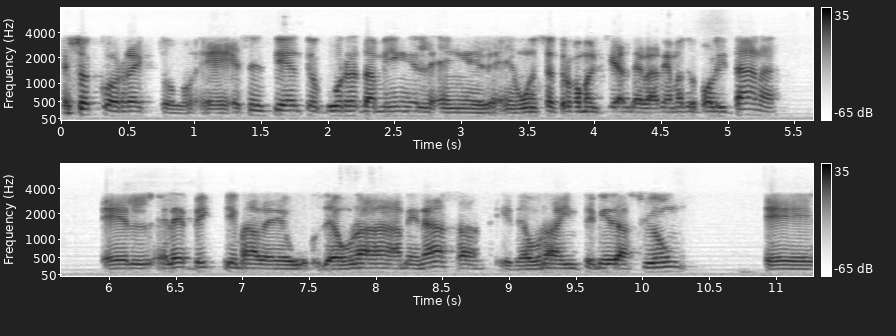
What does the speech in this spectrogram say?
Eso es correcto. Eh, ese incidente ocurre también en, en, un centro comercial del área metropolitana él, es víctima de, una amenaza y de una intimidación eh,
